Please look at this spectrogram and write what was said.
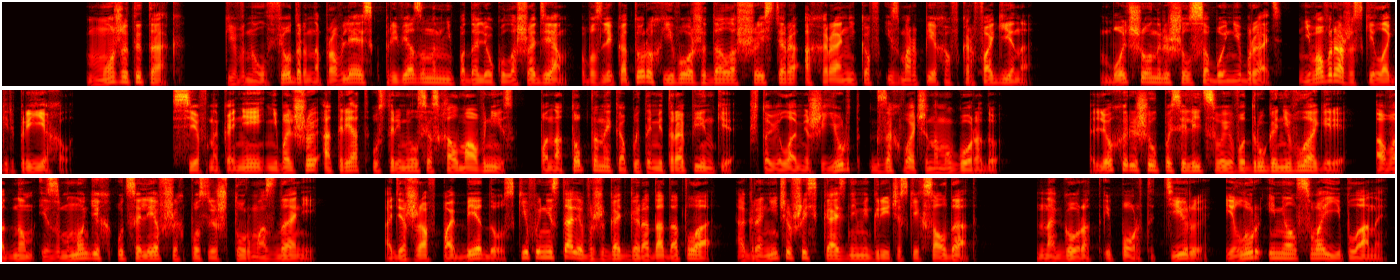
Может и так, кивнул Федор, направляясь к привязанным неподалеку лошадям, возле которых его ожидало шестеро охранников из морпехов Карфагена. Больше он решил с собой не брать, не во вражеский лагерь приехал. Сев на коней, небольшой отряд устремился с холма вниз, по натоптанной копытами тропинке, что вела меж юрт к захваченному городу. Леха решил поселить своего друга не в лагере, а в одном из многих уцелевших после штурма зданий. Одержав победу, скифы не стали выжигать города дотла, ограничившись казнями греческих солдат. На город и порт Тиры Илур имел свои планы.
